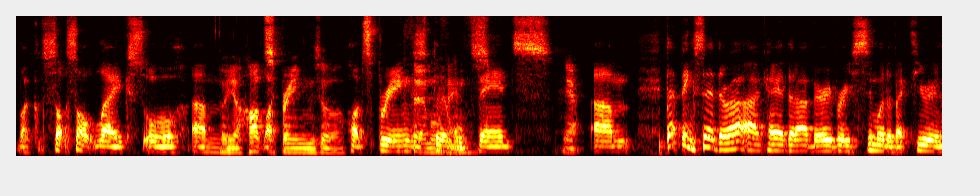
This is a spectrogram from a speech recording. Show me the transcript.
like salt, lakes or um, Or your hot springs or. hot springs, Thermal thermal, vents. vents. Yeah. Um, that being said, there are archaea that are very, very similar to bacteria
